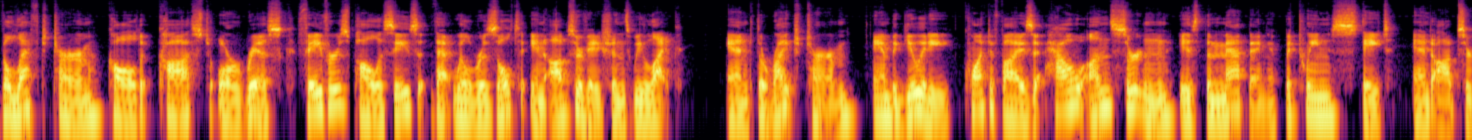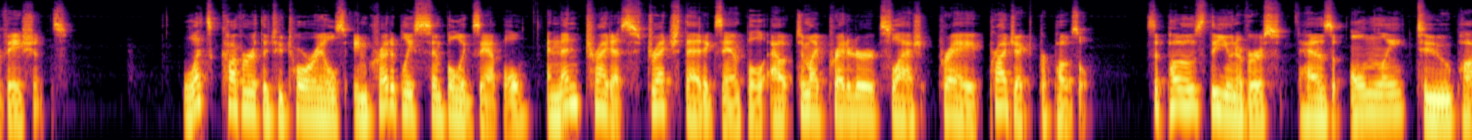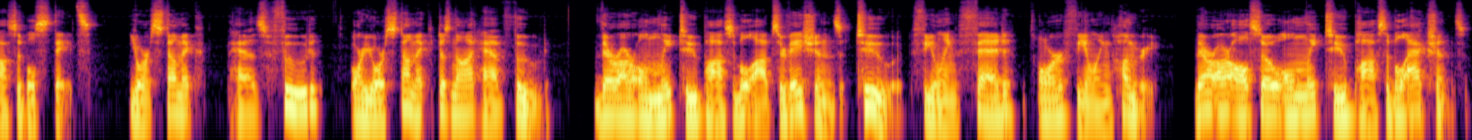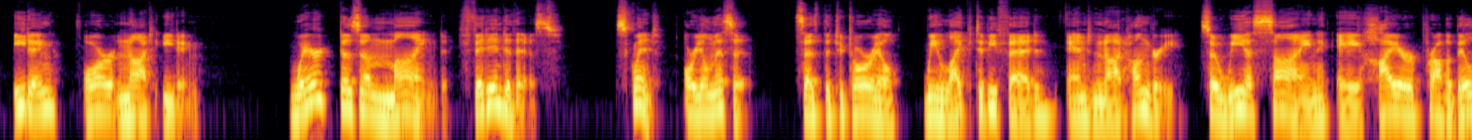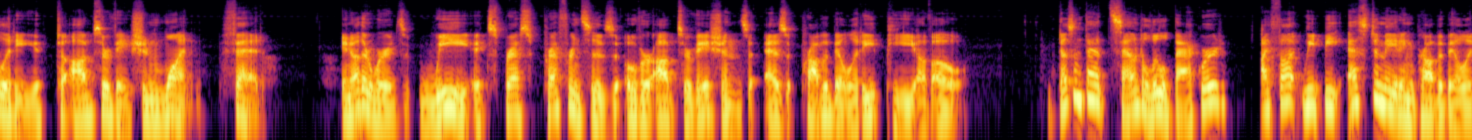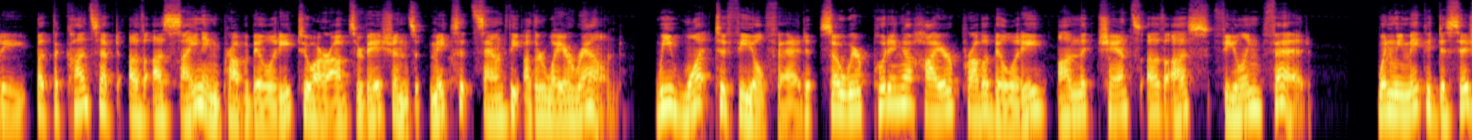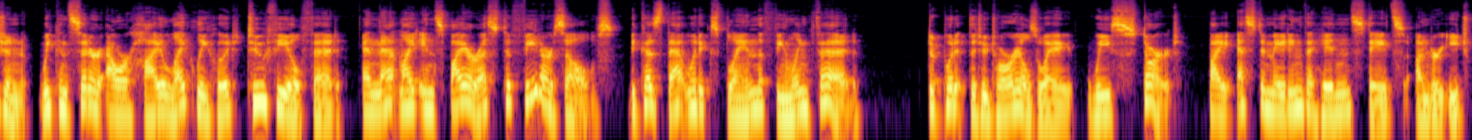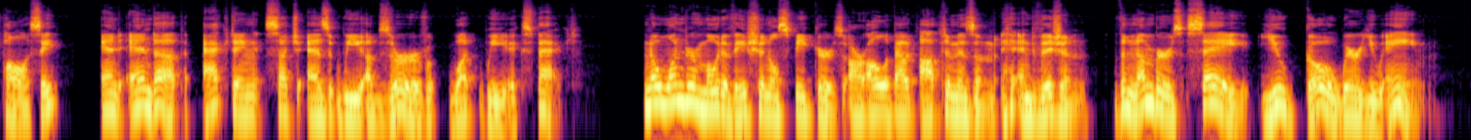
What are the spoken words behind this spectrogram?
The left term, called cost or risk, favors policies that will result in observations we like. And the right term, ambiguity, quantifies how uncertain is the mapping between state and observations. Let's cover the tutorial's incredibly simple example, and then try to stretch that example out to my predator slash prey project proposal. Suppose the universe has only two possible states. Your stomach has food, or your stomach does not have food. There are only two possible observations, two, feeling fed or feeling hungry. There are also only two possible actions, eating or not eating. Where does a mind fit into this? Squint, or you'll miss it. Says the tutorial, we like to be fed and not hungry, so we assign a higher probability to observation 1, fed. In other words, we express preferences over observations as probability P of O. Doesn't that sound a little backward? I thought we'd be estimating probability, but the concept of assigning probability to our observations makes it sound the other way around. We want to feel fed, so we're putting a higher probability on the chance of us feeling fed. When we make a decision, we consider our high likelihood to feel fed, and that might inspire us to feed ourselves, because that would explain the feeling fed. To put it the tutorial's way, we start by estimating the hidden states under each policy and end up acting such as we observe what we expect. No wonder motivational speakers are all about optimism and vision. The numbers say you go where you aim.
